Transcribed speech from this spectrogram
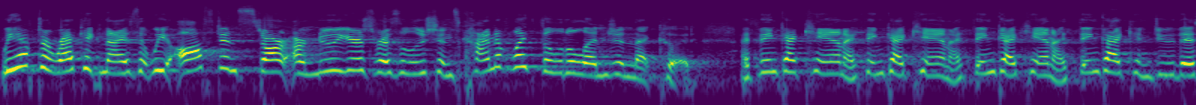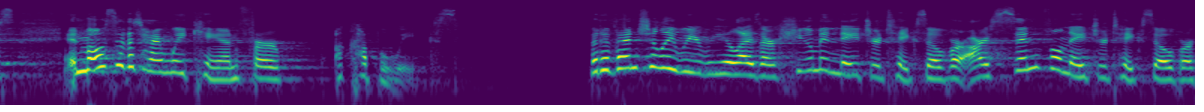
We have to recognize that we often start our New Year's resolutions kind of like the little engine that could. I think I can, I think I can, I think I can, I think I can do this. And most of the time we can for a couple weeks. But eventually we realize our human nature takes over, our sinful nature takes over,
